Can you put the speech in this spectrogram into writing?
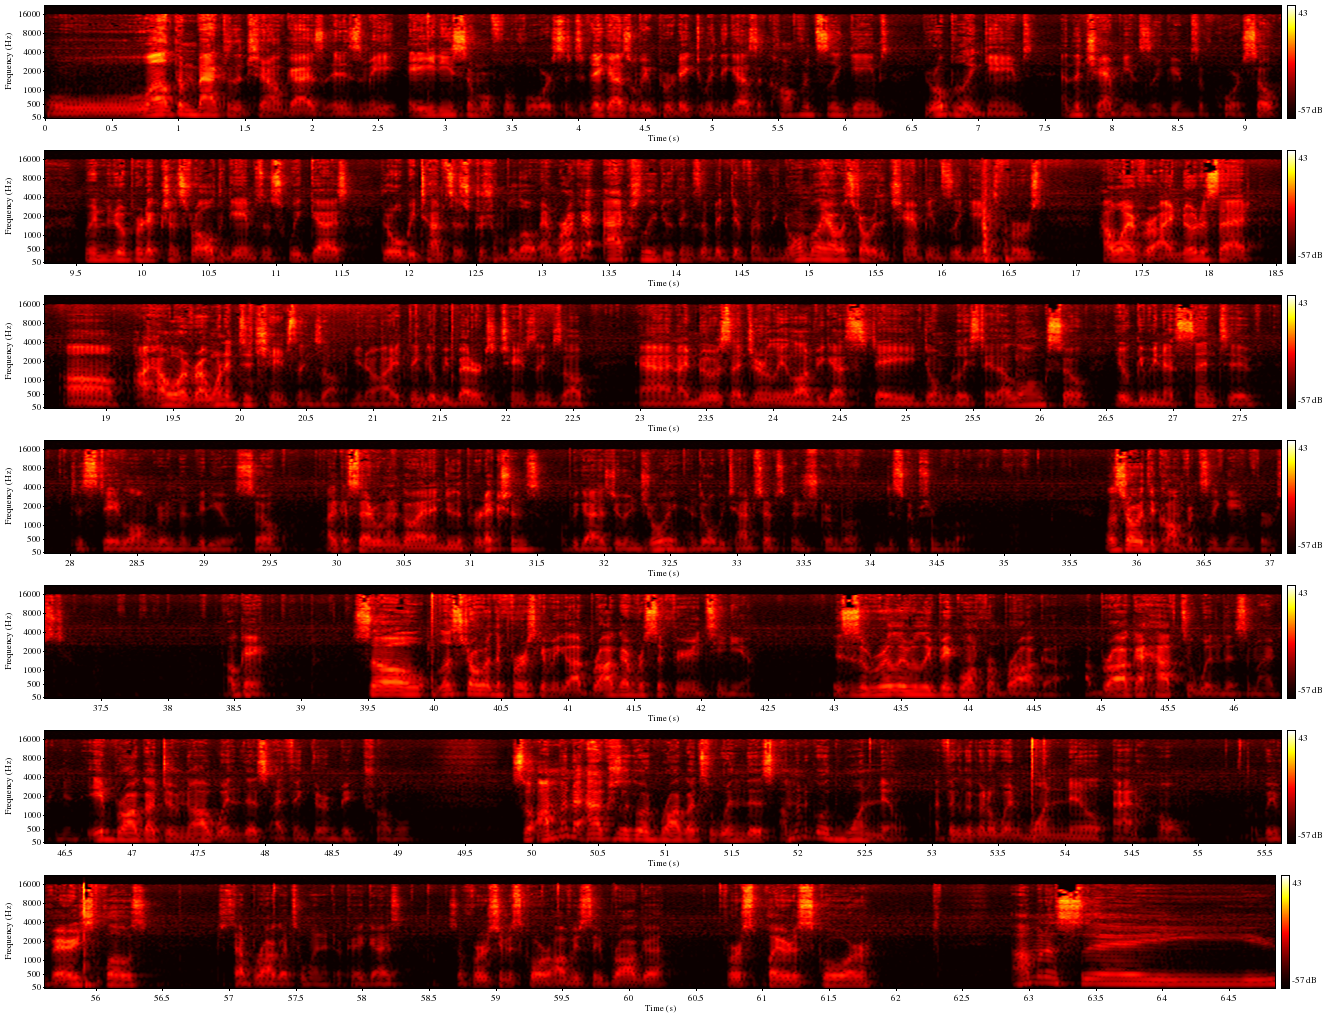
Welcome back to the channel, guys. It is me, AD744. So today, guys, we'll be predicting you guys the Conference League games, Europa League games, and the Champions League games, of course. So we're going to do predictions for all the games this week, guys. There will be times the description below, and we're going to actually do things a bit differently. Normally, I would start with the Champions League games first. However, I noticed that, um, I, however, I wanted to change things up. You know, I think it'll be better to change things up. And I've noticed that generally a lot of you guys stay, don't really stay that long, so it'll give you an incentive to stay longer in the video. So like I said, we're going to go ahead and do the predictions. Hope you guys do enjoy, and there will be timestamps in the description below. Let's start with the Conference League game first. Okay, so let's start with the first game. We got Braga versus Fiorentina. This is a really, really big one from Braga. Braga have to win this, in my opinion. If Braga do not win this, I think they're in big trouble. So I'm going to actually go with Braga to win this. I'm going to go with 1-0. I think they're going to win 1-0 at home. It'll be very close. Just have Braga to win it, okay, guys? So first team to score, obviously Braga. First player to score, I'm gonna say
